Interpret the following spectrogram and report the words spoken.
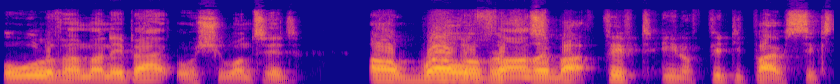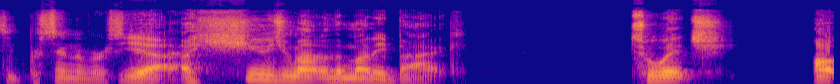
all of her money back, or she wanted, Uh, well The over vast- probably about 50, you know, 55, 60% of her yeah, back. a huge amount of the money back. To which I,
